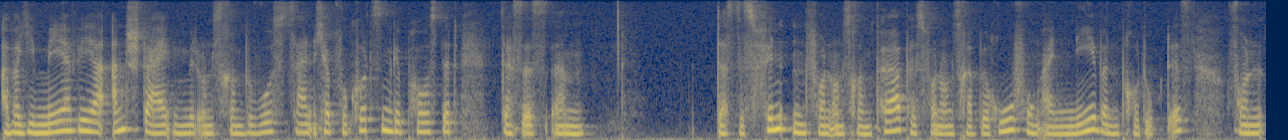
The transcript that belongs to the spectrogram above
Aber je mehr wir ansteigen mit unserem Bewusstsein, ich habe vor kurzem gepostet, dass es ähm, dass das Finden von unserem Purpose, von unserer Berufung ein Nebenprodukt ist von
